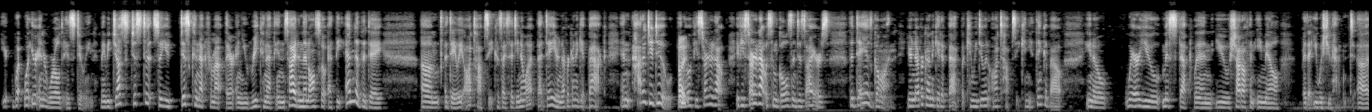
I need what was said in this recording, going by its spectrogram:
your, what what your inner world is doing. Maybe just just to, so you disconnect from out there and you reconnect inside, and then also at the end of the day, um, a daily autopsy because I said, you know what, that day you're never going to get back. And how did you do? You right. know, if you started out if you started out with some goals and desires, the day is gone. You're never going to get it back. But can we do an autopsy? Can you think about, you know, where you misstepped when you shot off an email that you wish you hadn't, uh,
